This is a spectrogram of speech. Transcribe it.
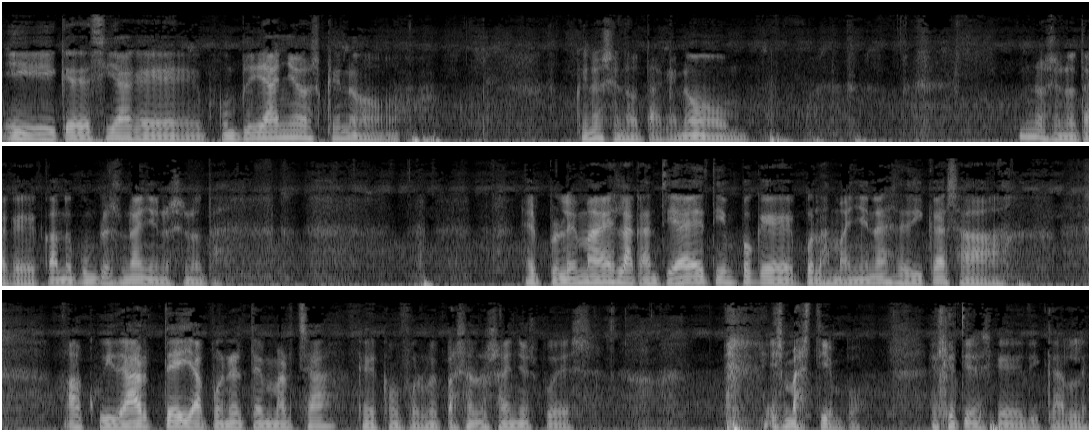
y que decía que cumplir años que no que no se nota, que no no se nota que cuando cumples un año no se nota. El problema es la cantidad de tiempo que por las mañanas dedicas a, a cuidarte y a ponerte en marcha, que conforme pasan los años pues es más tiempo el que tienes que dedicarle.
